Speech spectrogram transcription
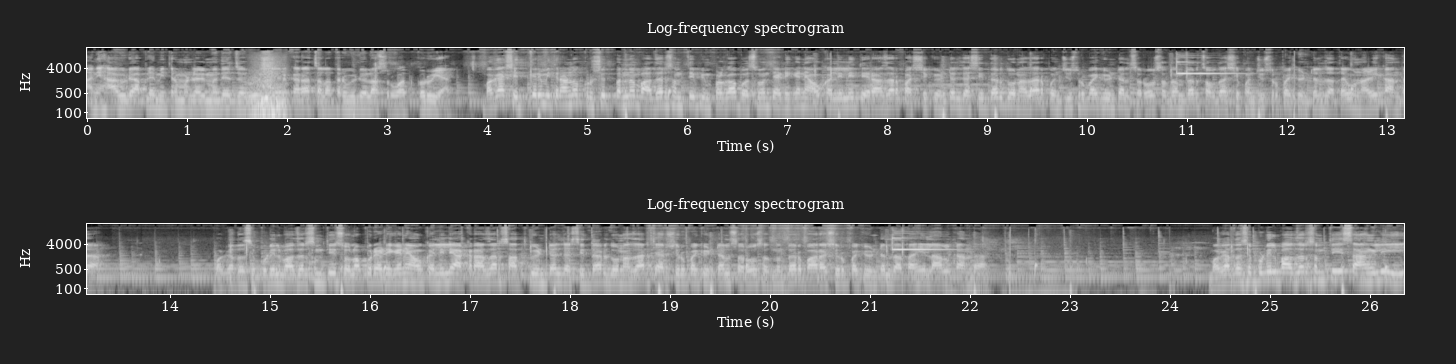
आणि हा व्हिडिओ आपल्या मित्रमंडळीमध्ये जरूर शेअर करा. चला तर व्हिडिओला सुरुवात करूया. बघा शेतकरी मित्रांनो कृषी उत्पन्न बाजार समिती पिंपळगाव बसवून त्या ठिकाणी अवकालेली तेरा हजार पाचशे क्विंटल. जास्तीत दर दोन हजार पंचवीस रुपये क्विंटल. सर्वसाधारण दर चौदाशे पंचवीस रुपये क्विंटल जात आहे उन्हाळी कांदा. बघा तसे पुढील बाजार समिती सोलापूर या ठिकाणी अवकालेली अकरा हजार सात क्विंटल जास्तीत दर दोन हजार चारशे रुपये क्विंटल सर्वसाधारण दर बाराशे रुपये क्विंटल जात आहे लाल कांदा. बघा तसे पुढील बाजार समिती सांगली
